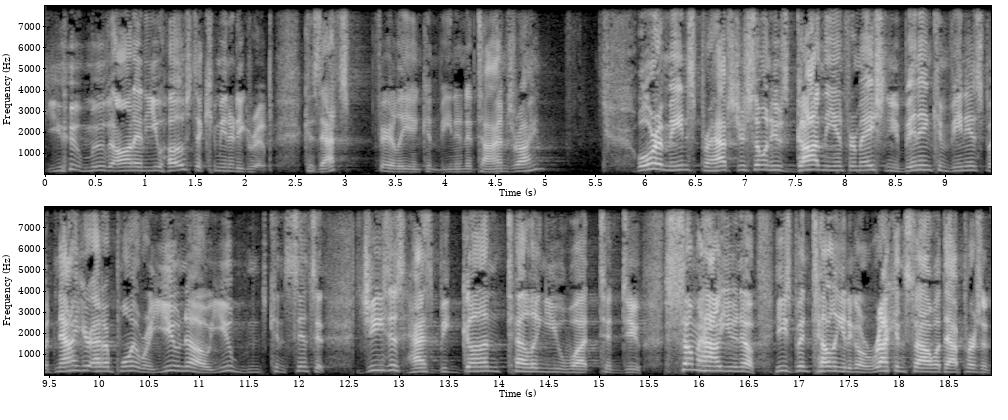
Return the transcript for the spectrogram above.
you move on and you host a community group because that's fairly inconvenient at times right or it means perhaps you're someone who's gotten the information, you've been inconvenienced, but now you're at a point where you know, you can sense it. Jesus has begun telling you what to do. Somehow you know. He's been telling you to go reconcile with that person,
